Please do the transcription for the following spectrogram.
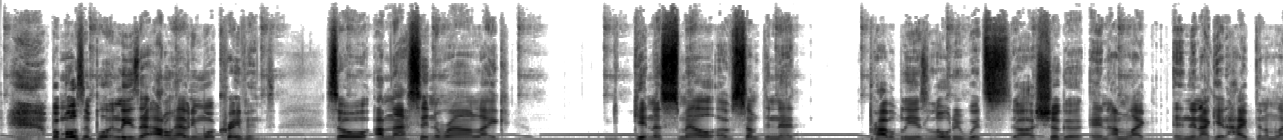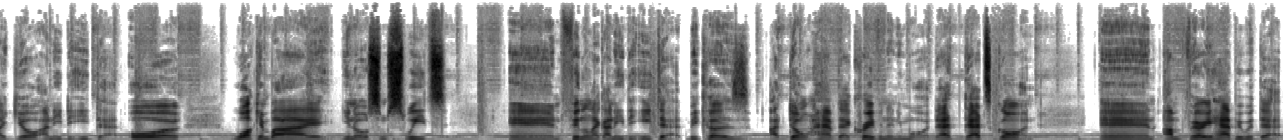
but most importantly is that I don't have any more cravings. So I'm not sitting around like getting a smell of something that probably is loaded with uh, sugar, and I'm like, and then I get hyped and I'm like, yo, I need to eat that. Or walking by, you know, some sweets and feeling like I need to eat that because I don't have that craving anymore. That that's gone. And I'm very happy with that.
